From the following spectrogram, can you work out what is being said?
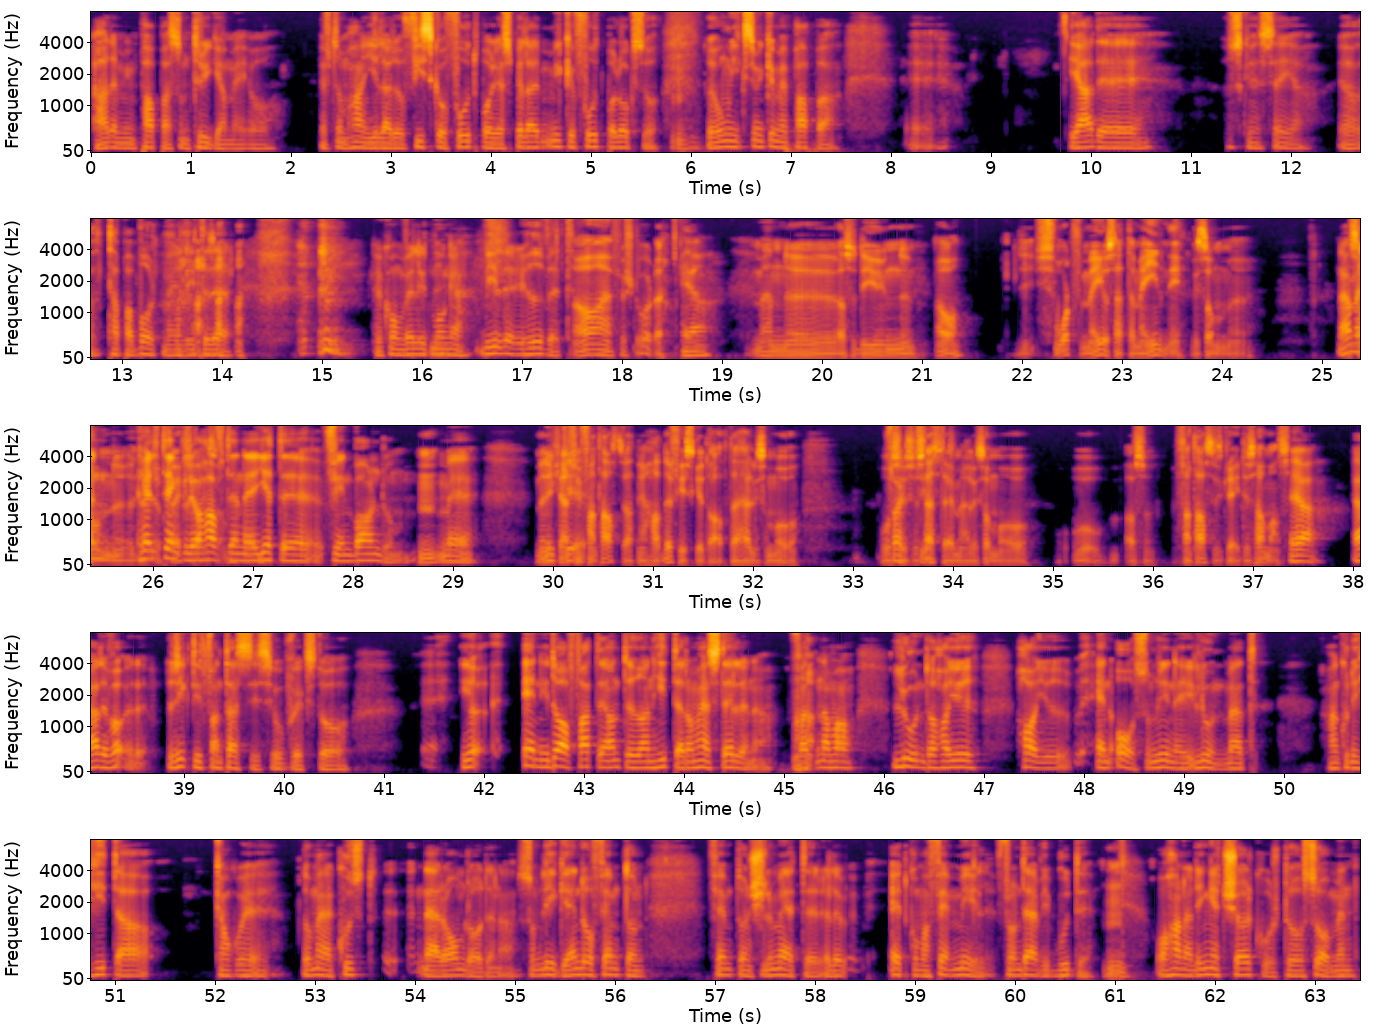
jag hade min pappa som tryggade mig och eftersom han gillade att fiska och fotboll, jag spelade mycket fotboll också. Så jag umgicks mycket med pappa. Jag hade, hur ska jag säga, jag tappade bort mig lite där. Det kom väldigt många bilder i huvudet. Ja, jag förstår det. Ja. Men eh, alltså det är ju en, ja, det är svårt för mig att sätta mig in i. Liksom, eh, Nej men eh, helt enkelt, jag har haft uppväxten, en jättefin barndom. Mm. Med, men det mycket- känns ju fantastiskt att ni hade fisket och allt det här liksom och, och sysselsätta er med liksom och, och alltså fantastisk grej tillsammans. ja, ja, det var riktigt fantastisk uppväxt. Och, jag, än idag fattar jag inte hur han hittade de här ställena. För att när man, Lund har ju, har ju en som rinner i Lund med att han kunde hitta kanske de här kustnära områdena som ligger ändå 15, 15 kilometer eller 1,5 mil från där vi bodde. Mm. Och han hade inget körkort och så, men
